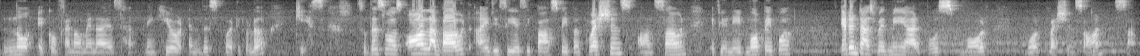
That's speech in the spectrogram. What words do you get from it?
no echo phenomena is happening here in this particular case. So this was all about IGCSE past paper questions on sound. If you need more paper, get in touch with me. I'll post more, more questions on sound.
